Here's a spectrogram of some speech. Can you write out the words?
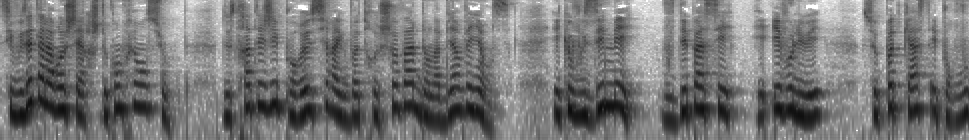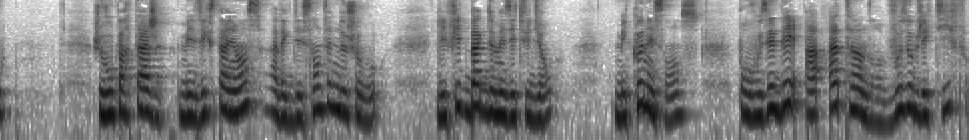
Si vous êtes à la recherche de compréhension, de stratégies pour réussir avec votre cheval dans la bienveillance et que vous aimez vous dépasser et évoluer, ce podcast est pour vous. Je vous partage mes expériences avec des centaines de chevaux, les feedbacks de mes étudiants, mes connaissances pour vous aider à atteindre vos objectifs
